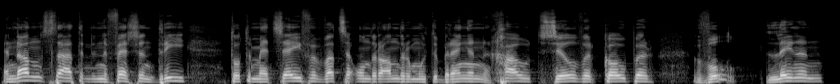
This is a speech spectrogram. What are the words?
En dan staat er in de versen 3 tot en met 7 wat ze onder andere moeten brengen. Goud, zilver, koper, wol, linnen,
